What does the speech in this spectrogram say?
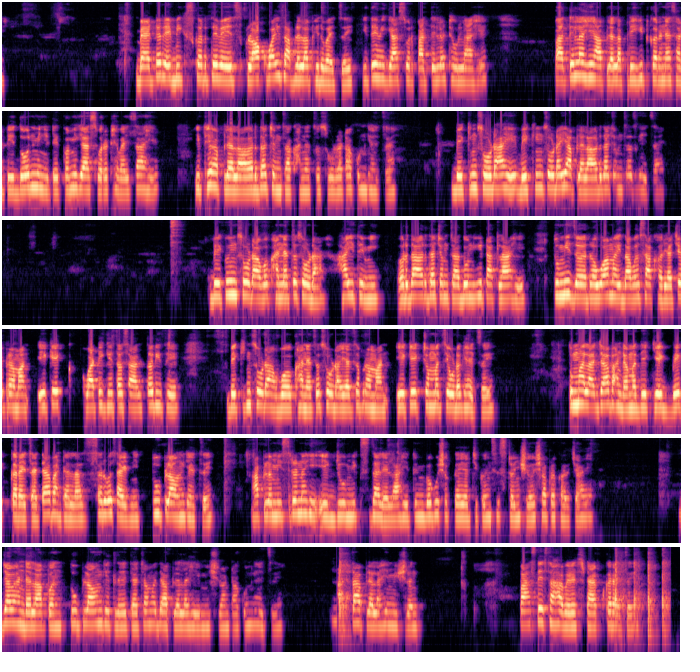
बॅटर हे मिक्स करते वेळेस क्लॉकवाईज आपल्याला फिरवायचंय. इथे मी गॅसवर पातेलं ठेवलं आहे. पातेलं हे आपल्याला प्रीहीट करण्यासाठी दोन मिनिटे कमी गॅसवर ठेवायचं आहे. इथे आपल्याला अर्धा चमचा खाण्याचा सोडा टाकून घ्यायचा आहे बेकिंग सोडा आहे बेकिंग सोडाही आपल्याला अर्धा चमचाच घ्यायचा आहे बेकिंग सोडा व खाण्याचा सोडा हा इथे मी अर्धा अर्धा चमचा दोन्ही टाकला आहे. तुम्ही जर रवा मैदा व साखर याचे प्रमाण एक एक वाटी घेत असाल तर इथे बेकिंग सोडा व खाण्याचा सोडा याचं प्रमाण एक एक चम्मच एवढं घ्यायचंय. तुम्हाला ज्या भांड्यामध्ये केक बेक करायचा त्या भांड्याला सर्व साईडनी तूप लावून घ्यायचंय. आपलं मिश्रणही एक जीव मिक्स झालेलं आहे. तुम्ही बघू शकता याची कन्सिस्टन्सी अशा प्रकारची आहे. ज्या भांड्याला आपण तूप लावून घेतलंय त्याच्यामध्ये आपल्याला हे मिश्रण टाकून घ्यायचंय. आता आपल्याला हे मिश्रण पाच ते सहा वेळेस टॅप करायचंय.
